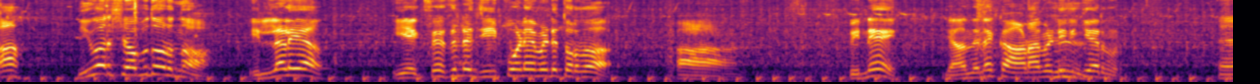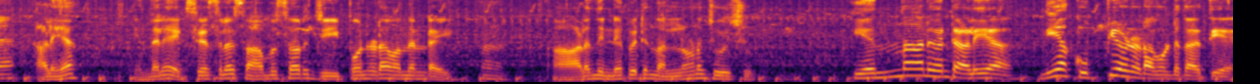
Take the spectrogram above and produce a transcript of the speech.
ആ നീ ഷോപ്പ് തുറന്നോ? ഇല്ലളിയാ ഈ എക്സൈസിന്റെ ജീപ്പ് പണിയാൻ വേണ്ടി തുറന്നതാ. ആ. പിന്നെ ഞാൻ നിന്നെ കാണാൻ വേണ്ടി ഇരിക്കായിരുന്നു. അളിയാ ഇന്നലെ എക്സൈസിലെ സാബു സാർ ജീപ്പ് കൊണ്ടിടാ വന്നിട്ടുണ്ടായി. ആൾ നിന്നെ പറ്റി നല്ലോണം ചോദിച്ചു. എന്നാലും എന്റെ അളിയ നീ ആ കുപ്പി എവിടെടാ കൊണ്ട് താത്തിയെ?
